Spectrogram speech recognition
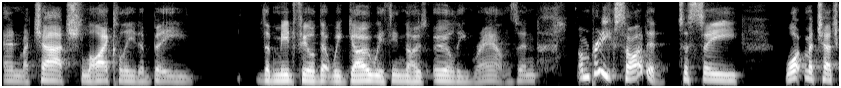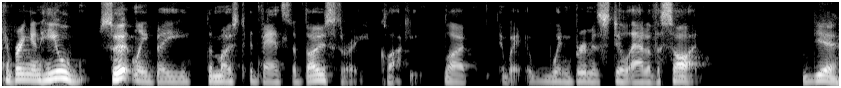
and Machach likely to be the midfield that we go with in those early rounds. And I'm pretty excited to see what Machach can bring. And he'll certainly be the most advanced of those three, Clarkey, like wh- when Brimmer's still out of the side. yeah.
